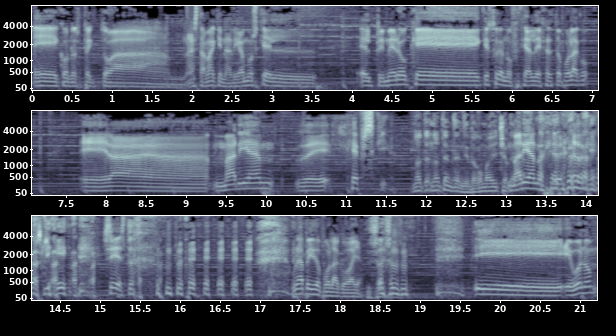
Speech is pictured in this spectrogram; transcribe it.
eh, con respecto a, a esta máquina. Digamos que el, el primero que, que esto era un oficial de ejército polaco era Marian Rejewski. No te, no te he entendido, como he dicho. Marian Rejewski. Sí, esto. un apellido polaco, vaya. Y, y bueno,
